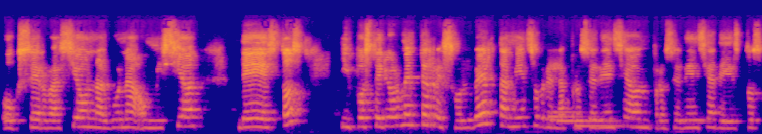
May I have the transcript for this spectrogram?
observación, alguna omisión de estos y posteriormente resolver también sobre la procedencia o improcedencia de estos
